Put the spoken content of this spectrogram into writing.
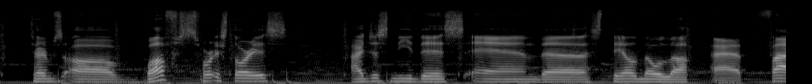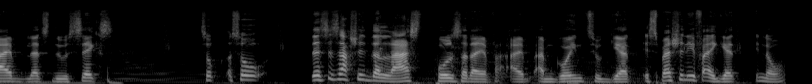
In terms of buffs for stories. I just need this and uh, still no luck at five. Let's do six. So so this is actually the last pulls that I've, I, am going to get, especially if I get, you know,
